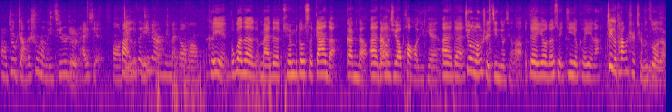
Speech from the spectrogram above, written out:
哦，就是长在树上的，其实就是苔藓。哦，这个在街面上可以买到吗？可以，不过这买的全部都是干的。干的，哎，拿回去要泡好几天。哎，对，就用冷水浸就行了。对，用冷水浸就可以了。这个汤是什么做的？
